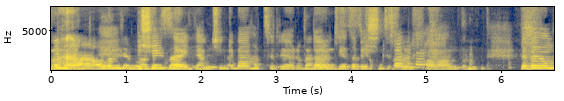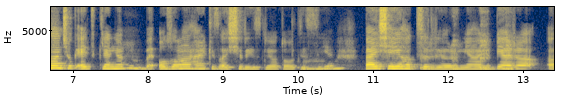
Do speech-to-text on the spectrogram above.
Aa, olabilir bu Bir şey söyleyeceğim çünkü ben hatırlıyorum 4 ya da dizisi 5. çok güzel. sınıf falandım. Ve ben ondan çok etkileniyordum ve o zaman herkes aşırı izliyordu o diziyi. Ben şeyi hatırlıyorum yani bir ara e,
